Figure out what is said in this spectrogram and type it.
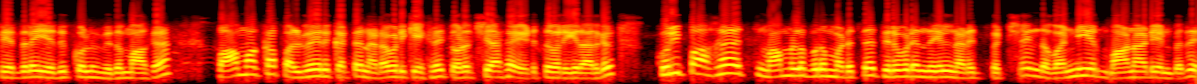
தேர்தலை எதிர்கொள்ளும் விதமாக பாமக பல்வேறு கட்ட நடவடிக்கைகளை தொடர்ச்சியாக எடுத்து வருகிறார்கள். குறிப்பாக மாமல்லபுரம் அடுத்த திருவிடந்தையில் நடைபெற்ற இந்த வன்னியர் மாநாடு என்பது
